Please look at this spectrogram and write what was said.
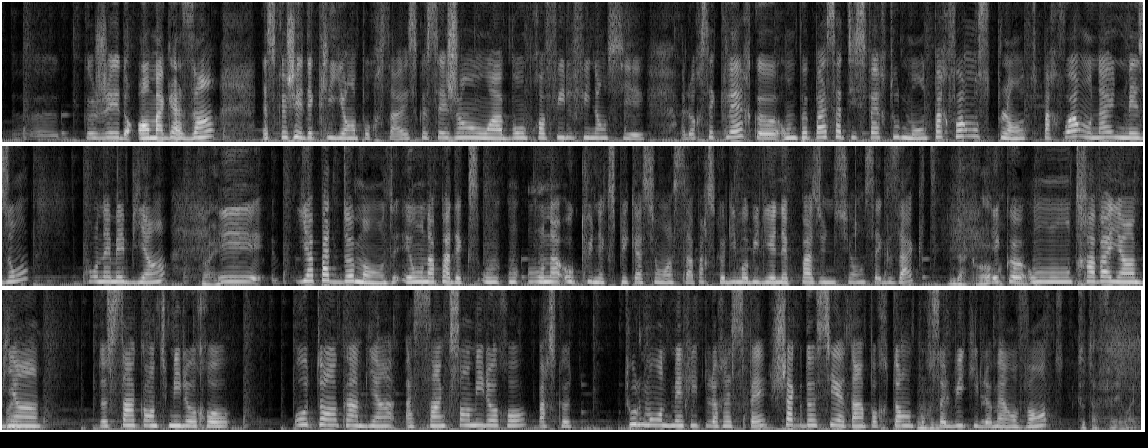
que j'ai en magasin, est-ce que j'ai des clients pour ça? Est-ce que ces gens ont un bon profil financier? Alors, c'est clair qu'on ne peut pas satisfaire tout le monde. Parfois, on se plante. Parfois, on a une maison qu'on aimait bien Ouais. et il n'y a pas de demande et on n'a pas on- on- on n'a aucune explication à ça parce que l'immobilier n'est pas une science exacte et qu'on travaille un bien de 50 000 euros autant qu'un bien à 500 000 euros parce que tout le monde mérite le respect. Chaque dossier est important pour Mhm. celui qui le met en vente. Tout à fait, ouais.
